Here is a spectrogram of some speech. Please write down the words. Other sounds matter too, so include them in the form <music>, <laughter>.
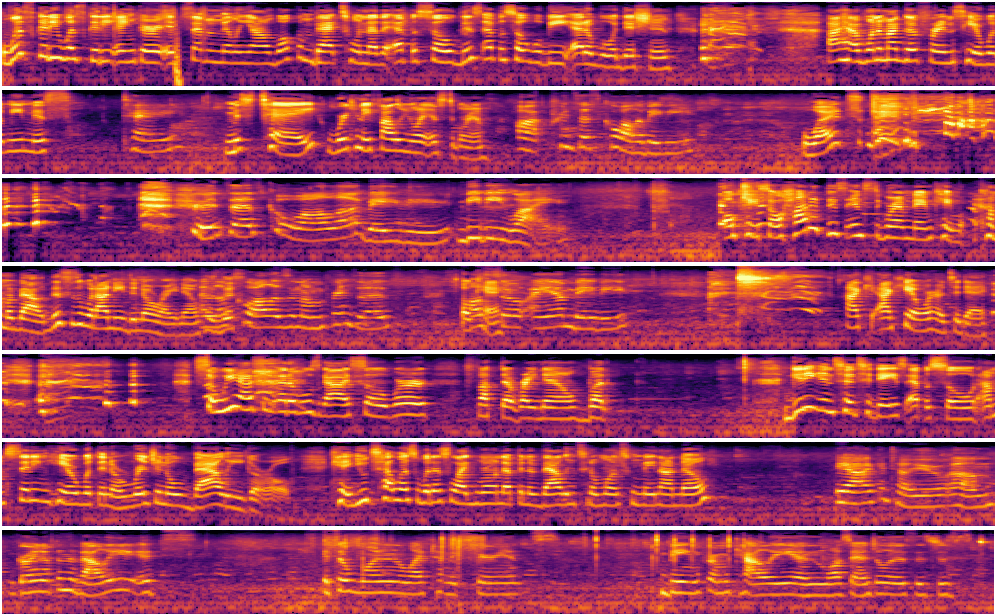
What's goody, what's goody, Anchor? It's 7 million. Welcome back to another episode. This episode will be edible edition. <laughs> I have one of my good friends here with me, Miss Tay. Miss Tay. Where can they follow you on Instagram? Uh, Princess Koala Baby. What? <laughs> Princess Koala Baby. BBY. <laughs> okay, so how did this Instagram name came come about? This is what I need to know right now. I love this koalas and I'm princess. okay, Also, I am baby. <laughs> I can't, I can't with her today. <laughs> so we have some edibles, guys. So we're fucked up right now, but getting into today's episode, I'm sitting here with an original Valley girl. Can you tell us what it's like growing up in the Valley to the ones who may not know? Yeah, I can tell you. Um, growing up in the valley, it's it's a one in a lifetime experience. Being from Cali and Los Angeles is just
